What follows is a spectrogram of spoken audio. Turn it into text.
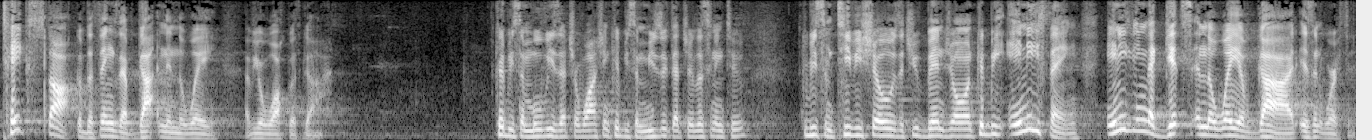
Take stock of the things that have gotten in the way of your walk with God. Could be some movies that you're watching, could be some music that you're listening to, could be some TV shows that you've binge on, could be anything. Anything that gets in the way of God isn't worth it.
